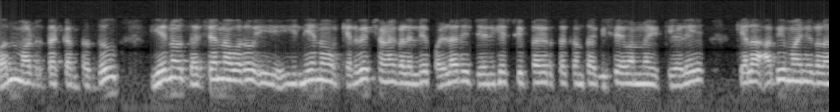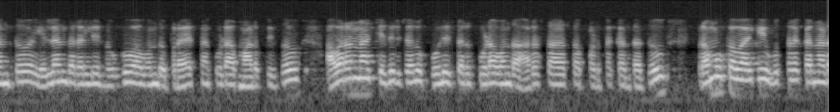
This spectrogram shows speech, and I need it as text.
ಬಂದ್ ಮಾಡಿರ್ತಕ್ಕಂಥದ್ದು. ಏನೋ ದರ್ಶನ್ ಅವರು ಇನ್ನೇನು ಕೆಲವೇ ಕ್ಷಣಗಳಲ್ಲಿ ಬಳ್ಳಾರಿ ಜೈಲಿಗೆ ಶಿಫ್ಟ್ ಆಗಿರ್ತಕ್ಕಂಥ ವಿಷಯವನ್ನ ಕೇಳಿ ಕೆಲ ಅಭಿಮಾನಿಗಳಂತೂ ಎಲ್ಲೆಂದರಲ್ಲಿ ನುಗ್ಗುವ ಒಂದು ಪ್ರಯತ್ನ ಕೂಡ ಮಾಡುತ್ತಿದ್ದು, ಅವರನ್ನ ಚೆದರಿಸಲು ಪೊಲೀಸರು ಕೂಡ ಒಂದು ಅರಸಾಹಸ ಪಡ್ತಕ್ಕಂಥದ್ದು. ಪ್ರಮುಖವಾಗಿ ಉತ್ತರ ಕನ್ನಡ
